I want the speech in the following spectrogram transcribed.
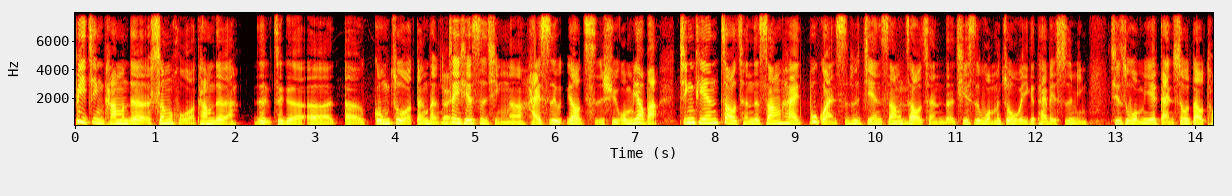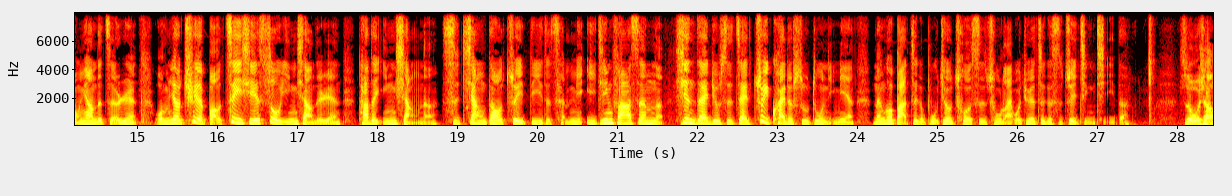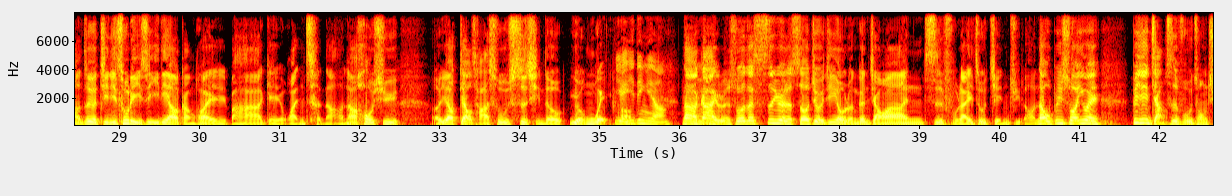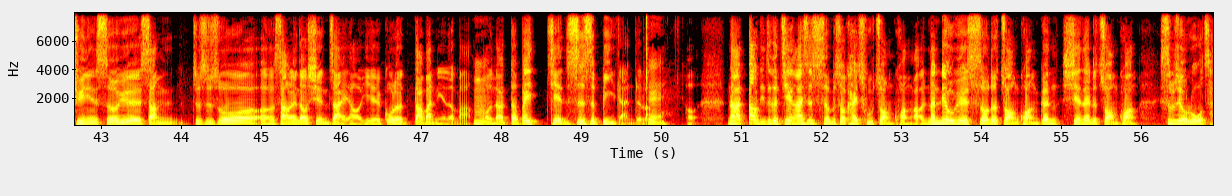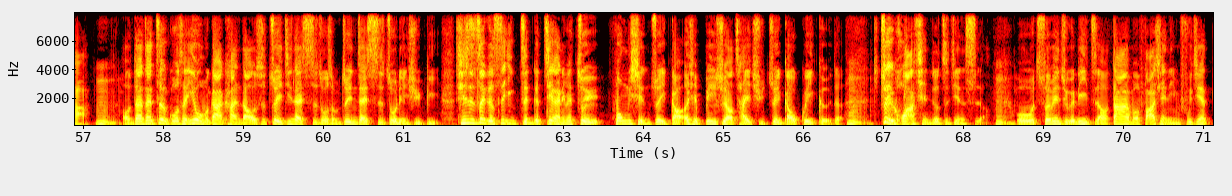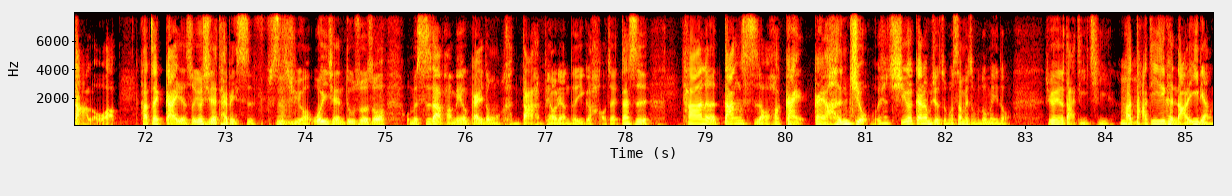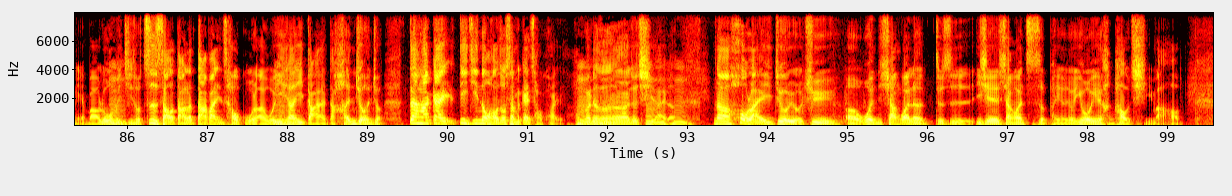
毕竟他们的生活，他们的。的这个呃呃工作等等这些事情呢，还是要持续。我们要把今天造成的伤害，不管是不是建商造成的，其实我们作为一个台北市民，其实我们也感受到同样的责任。我们要确保这些受影响的人，他的影响呢是降到最低的层面，已经发生了。现在就是在最快的速度里面，能够把这个补救措施出来，我觉得这个是最紧急的。是，我想这个紧急处理是一定要赶快把它给完成啊！那后续呃要调查出事情的原委，也一定要。那刚才有人说，在四月的时候就已经有人跟蒋万安市府来做检举了。那我必须说，因为毕竟蒋市府从去年十二月上，就是说呃上任到现在啊，也过了大半年了嘛。哦，那的被检视是必然的啦。对。好，那到底这个建案是什么时候开始出状况啊？那六月时候的状况跟现在的状况是不是有落差？嗯，哦，但在这个过程，因为我们刚才看到的是最近在施做什么？最近在施做连续币，其实这个是一整个建案里面最风险最高，而且必须要采取最高规格的，嗯，最花钱就这件事啊。嗯，我我随便举个例子哦，大家有没有发现你们附近的大楼啊，它在盖的时候，尤其在台北市市区哦，我以前读书的时候，我们师大旁边有盖一栋很大很漂亮的一个豪宅，但是。他呢，当时哦，他盖盖了很久，我想奇怪，盖那么久，怎么上面什么都没动？就因为就打地基，他打地基可能打了一两年吧，如果我没记错，至少打了大半年，超过了。我印象一打打很久很久，但他盖地基弄好之后，上面盖超快的，很快就就就起来了。那后来就有去呃问相关的，就是一些相关知识的朋友，就因为我也很好奇嘛，哈，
